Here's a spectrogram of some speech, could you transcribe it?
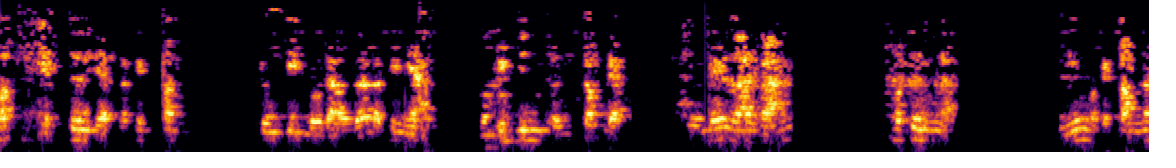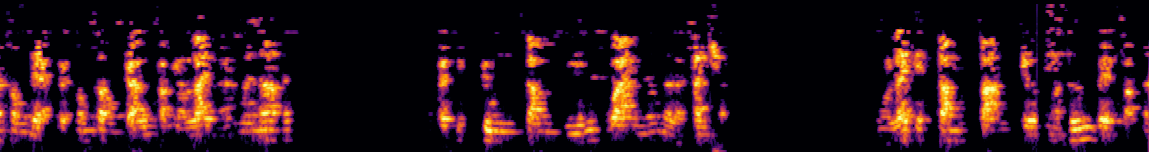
bất diệt tươi đẹp là cái tâm trung tâm bộ đầu đó là cái nhà một cái dinh thự tốt đẹp. Để lai vãng bất cứ lúc nào. Nếu mà cái tâm nó không đẹp, rồi không có ông trời Phật nào lai vãng với nó hết phải cái trung tâm diễn quan nó mới là thanh sạch. Mà lấy cái tâm phạm trượt mà hướng về Phật đó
